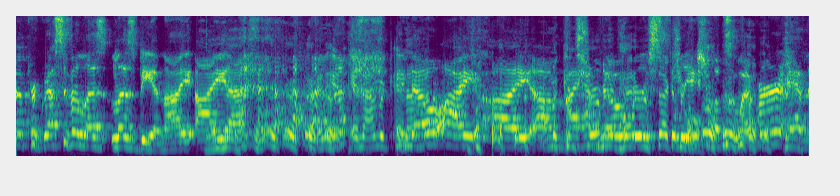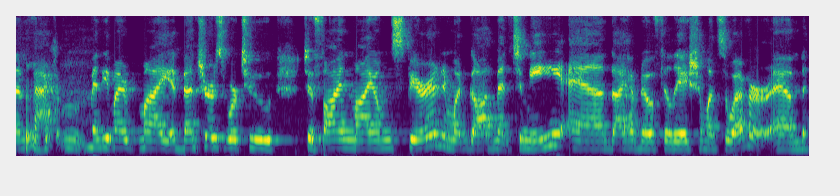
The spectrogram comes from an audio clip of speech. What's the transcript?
I'm a progressive les- lesbian. I, I uh, and, and, and, I'm a, and you know, I, I, um, I'm a conservative I have no heterosexual whatsoever. and in fact, many of my, my adventures were to to find my own spirit and what God meant to me, and I have no affiliation whatsoever. And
